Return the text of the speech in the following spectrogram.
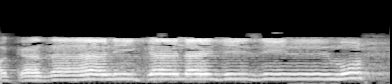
وكذلك نجزي المحسنين.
